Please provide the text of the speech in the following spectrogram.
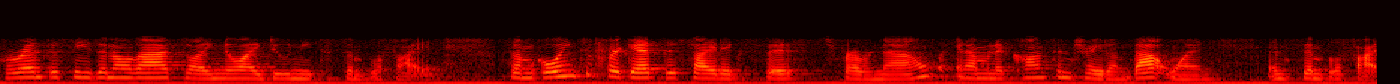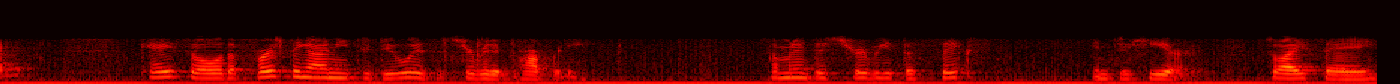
parentheses and all that, so I know I do need to simplify it. So I'm going to forget this side exists for now, and I'm going to concentrate on that one and simplify it. Okay, so the first thing I need to do is distributive property. So I'm going to distribute the 6 into here. So I say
